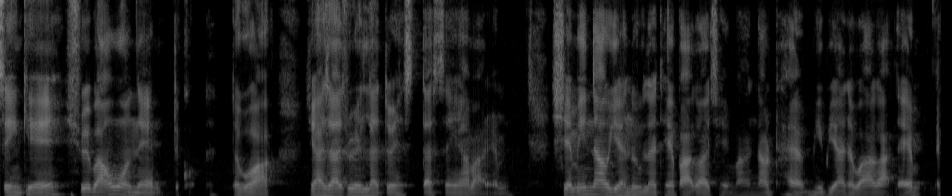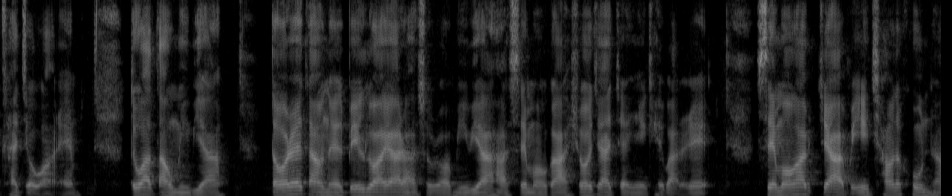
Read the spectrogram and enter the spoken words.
စင်ကဲရွှေပေါင်းဝန်နဲ့တကွရာဇရွေးလက်တွင်တက်ဆင်ရပါတယ်။ရှင်မင်းနောက်ရန်သူလက်ထဲပါသွားချိန်မှာနောက်ထပ်မိဖုရားတစ်ပါးကလည်းအခက်ကြုံရတယ်။သူကတောင်မိဖုရားတော်တဲ့တောင်နဲ့ပေးလွှားရတာဆိုတော့မိဖုရားဟာစင်မော်ကရှော့ကြကြံရင်ခဲ့ပါတယ်။စင်မော်ကကြပြီးချောင်းတစ်ခုနာ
